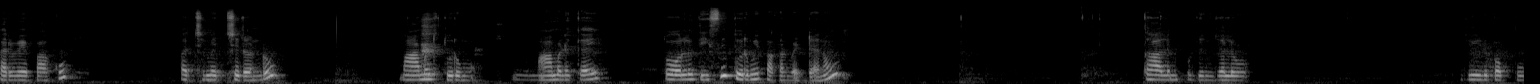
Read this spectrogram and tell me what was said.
కరివేపాకు పచ్చిమిర్చి రెండు మామిడి తురుము. ఈ మామిడికాయ తోలు తీసి తురిమి పక్కన పెట్టాను. తాలింపు గింజలు జీడిపప్పు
